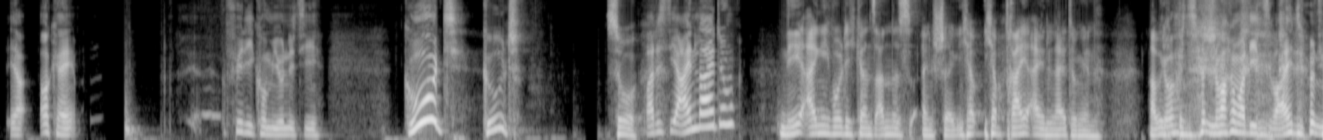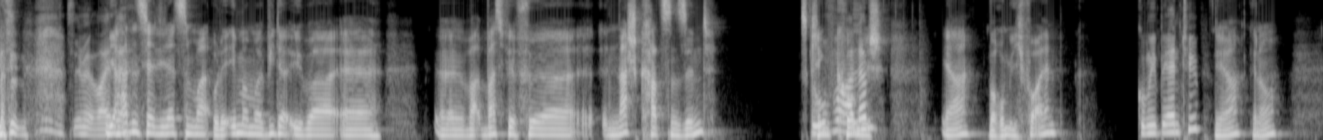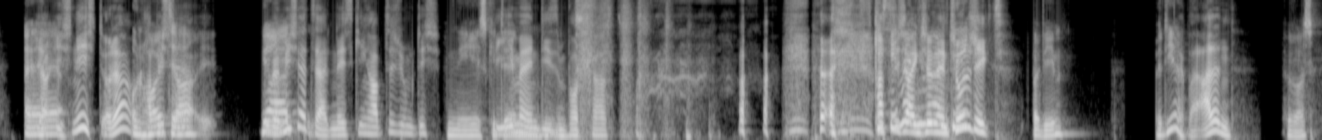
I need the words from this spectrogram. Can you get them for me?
Ja, okay. Für die Community. Gut. Gut. So, War das die Einleitung? nee, eigentlich wollte ich ganz anders einsteigen. Ich habe ich hab drei Einleitungen. Aber ich Gut, bin, dann machen wir die zweite und dann sind wir weiter. Wir hatten es ja die letzten Mal oder immer mal wieder über, äh, äh, wa- was wir für Naschkatzen sind. Das Du klingt vor allem? komisch. Ja, warum ich vor allem? Gummibären-Typ? Ja, genau. Äh, ja, ich nicht, oder? und Hab ich heute- ja, über mich erzählt? Nee, es ging hauptsächlich um dich. Nee, es geht Wie immer in diesem Podcast. Hast du dich eigentlich schon um dich. entschuldigt? Bei wem? Bei dir? Ja, bei allen. Für was?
